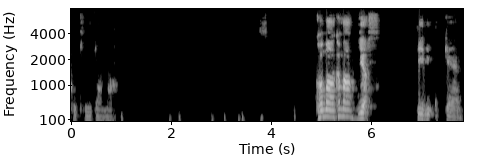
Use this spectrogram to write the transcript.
Quickly done now. Come on, come on, yes! Did it again.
